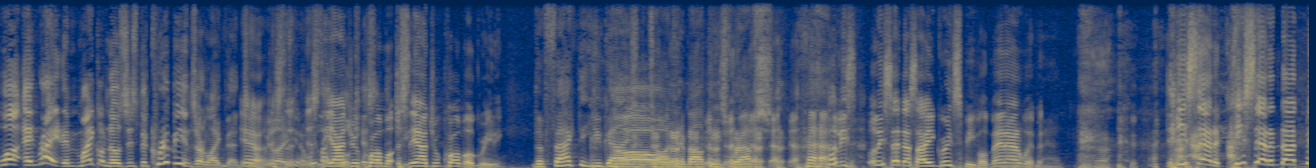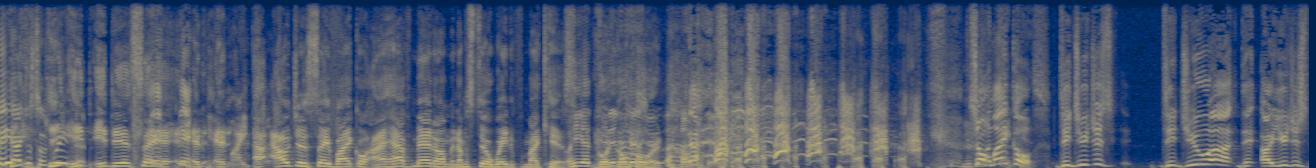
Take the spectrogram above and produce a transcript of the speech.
Well, and right, and Michael knows this. The Caribbeans are like that too. Yeah, We it's, like, the, you know, it's like the a little Andrew Cuomo. the It's the Andrew Cuomo greeting. The fact that you guys are Oh. talking about these refs, well, he, well, he said that's how he greets people, men and women. man. He said it. He said it, not me. I just was he, reading he, it. he did say it. And, and I, I'll just say, Michael, I have met him, and I'm still waiting for my kiss. He had- go he go didn't forward. You? So, Michael, did you just? Did you? Uh, did, are you just?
